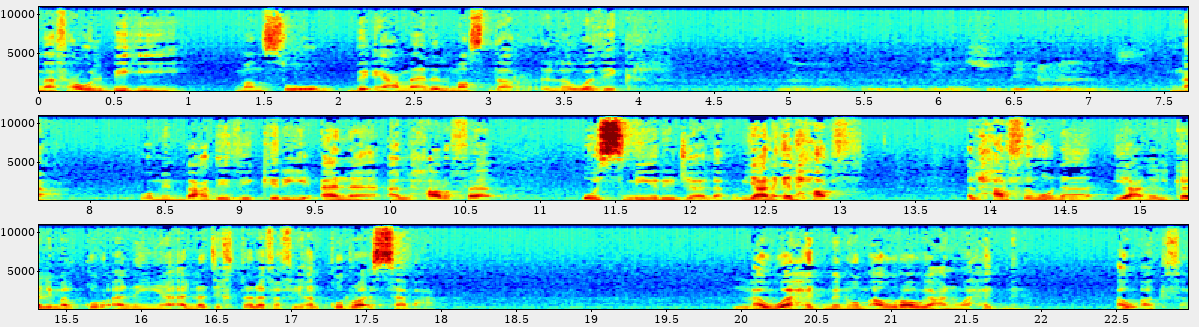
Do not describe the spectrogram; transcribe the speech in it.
مفعول به منصوب بإعمال المصدر اللي هو ذكر نعم ومن بعد ذكري أنا الحرف أسمي رجاله يعني إيه الحرف؟ الحرف هنا يعني الكلمة القرآنية التي اختلف فيها القراء السبعة. أو واحد منهم أو راوي عن واحد منهم أو أكثر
